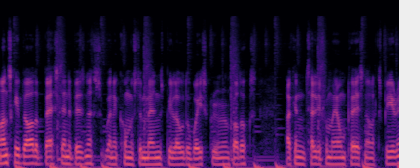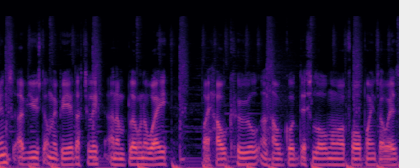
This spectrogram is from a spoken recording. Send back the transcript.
Manscaped are the best in the business when it comes to men's below the waist grooming products. I can tell you from my own personal experience, I've used it on my beard actually, and I'm blown away by how cool and how good this Lawnmower 4.0 is.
